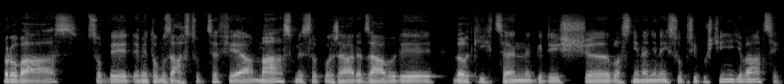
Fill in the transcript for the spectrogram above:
pro vás, co by, dejme tomu zástupce FIA, má smysl pořádat závody velkých cen, když eh, vlastně na ně nejsou připuštěni diváci?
